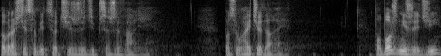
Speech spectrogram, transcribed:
Wyobraźcie sobie, co ci Żydzi przeżywali. Posłuchajcie dalej. Pobożni Żydzi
